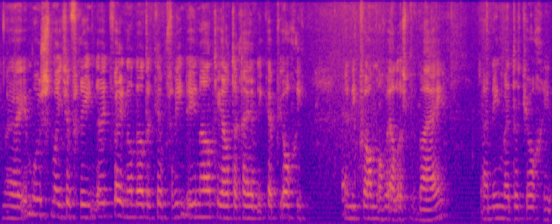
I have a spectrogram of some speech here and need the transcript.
Nee, je moest met je vrienden. Ik weet nog dat ik een vriendin had, die had een gehandicapt jochie. En die kwam nog wel eens bij mij. Ja, niet met dat jochie.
